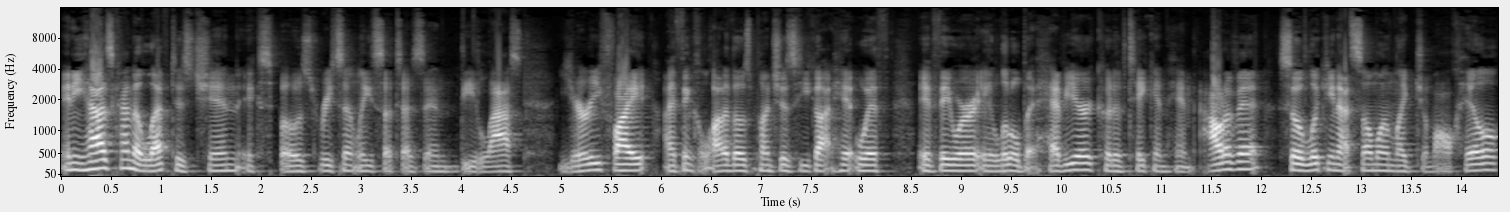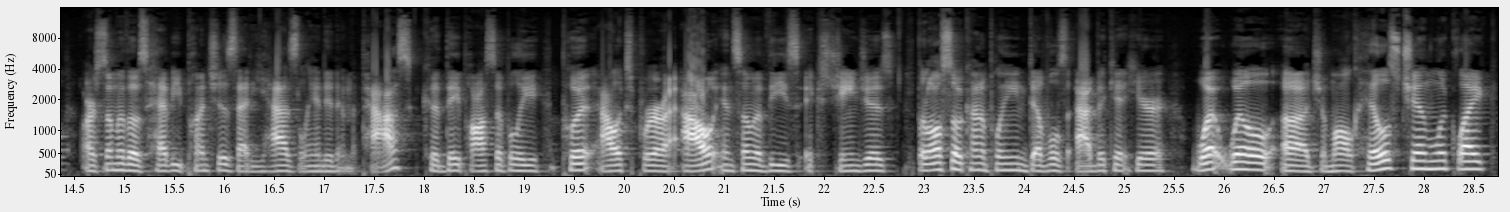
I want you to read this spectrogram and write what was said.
And he has kind of left his chin exposed recently, such as in the last Yuri fight. I think a lot of those punches he got hit with, if they were a little bit heavier, could have taken him out of it. So, looking at someone like Jamahal Hill, are some of those heavy punches that he has landed in the past, could they possibly put Alex Pereira out in some of these exchanges? But also, kind of playing devil's advocate here, what will uh, Jamahal Hill's chin look like?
